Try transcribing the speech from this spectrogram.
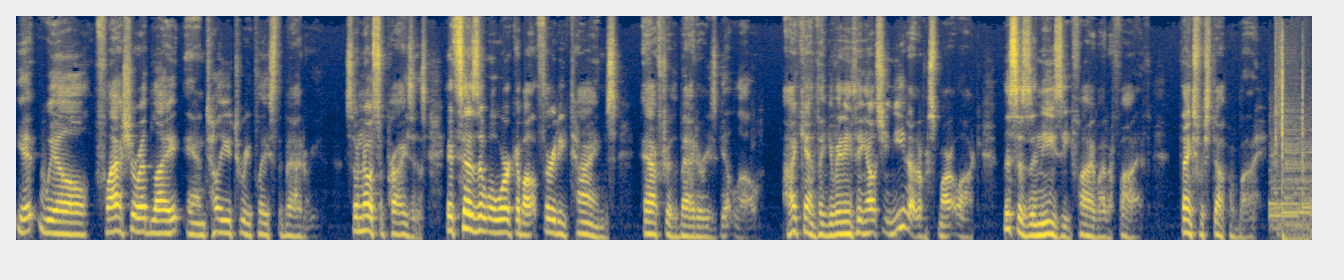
it will flash a red light and tell you to replace the battery. So no surprises. It says it will work about 30 times after the batteries get low. I can't think of anything else you need out of a smart lock. This is an easy 5 out of 5. Thanks for stopping by.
